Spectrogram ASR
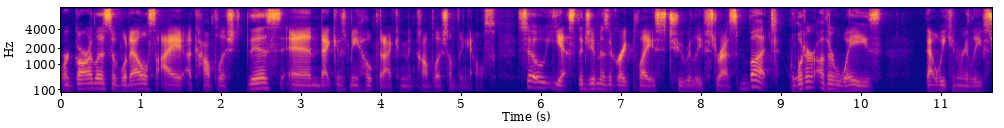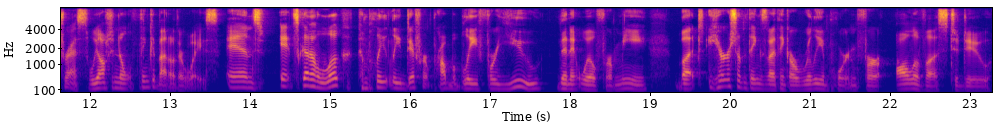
regardless of what else I accomplished this and that gives me hope that I can accomplish something else. So, yes, the gym is a great place to relieve stress, but what are other ways that we can relieve stress. We often don't think about other ways. And it's going to look completely different probably for you than it will for me. But here are some things that I think are really important for all of us to do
